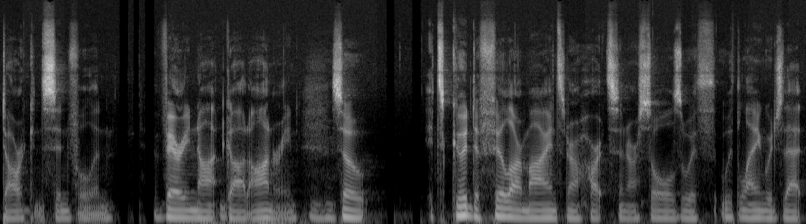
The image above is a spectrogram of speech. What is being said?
dark and sinful and very not God honoring. Mm-hmm. So it's good to fill our minds and our hearts and our souls with with language that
